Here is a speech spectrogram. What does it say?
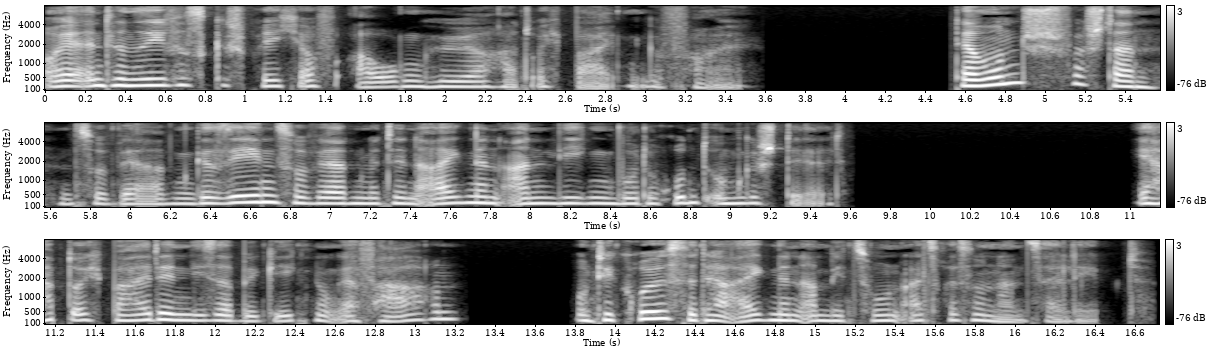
Euer intensives Gespräch auf Augenhöhe hat euch beiden gefallen. Der Wunsch, verstanden zu werden, gesehen zu werden mit den eigenen Anliegen, wurde rundum gestillt. Ihr habt euch beide in dieser Begegnung erfahren und die Größe der eigenen Ambition als Resonanz erlebt.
